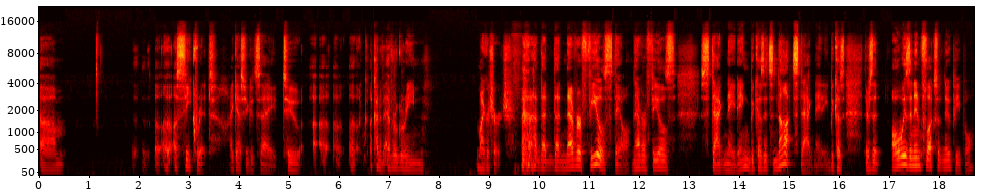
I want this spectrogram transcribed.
um, a, a- secret, I guess you could say, to a, a, a kind of evergreen microchurch that that never feels stale, never feels stagnating because it's not stagnating because there's an, always an influx of new people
